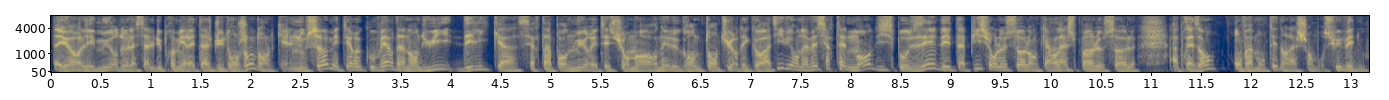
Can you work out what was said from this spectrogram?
D'ailleurs, les murs de la salle du premier étage du donjon dans lequel nous sommes étaient recouverts d'un enduit délicat. Certains pans de murs étaient sûrement ornés de grandes tentures décoratives et on avait certainement disposé des tapis sur le sol en carrelage peint le sol. À présent, on va monter dans la chambre. Suivez-nous.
